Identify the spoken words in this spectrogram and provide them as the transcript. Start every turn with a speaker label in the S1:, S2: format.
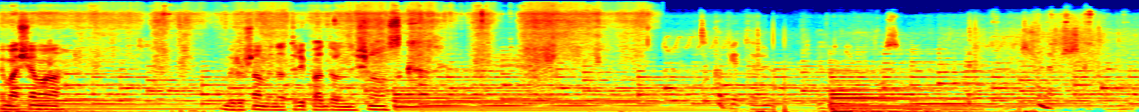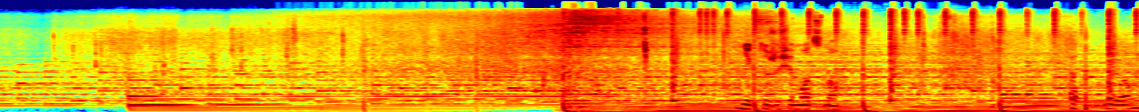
S1: Siema, siema. Wyruszamy na tripa Dolny Śląsk.
S2: Co kobiety?
S1: Niektórzy się mocno atakują.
